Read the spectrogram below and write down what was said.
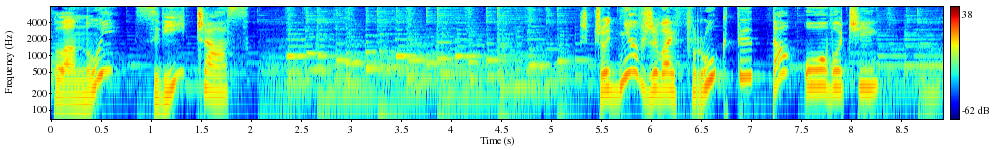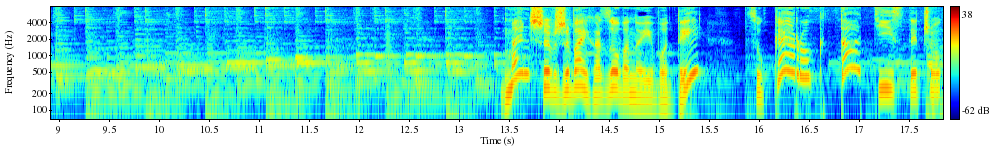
Плануй свій час. Щодня вживай фрукти та овочі. Менше вживай газованої води, цукерок та тістечок.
